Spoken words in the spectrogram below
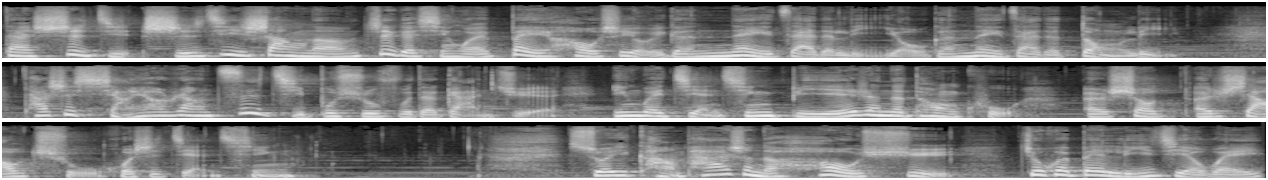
但实际实际上呢，这个行为背后是有一个内在的理由跟内在的动力。他是想要让自己不舒服的感觉，因为减轻别人的痛苦而受而消除或是减轻，所以 compassion 的后续就会被理解为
